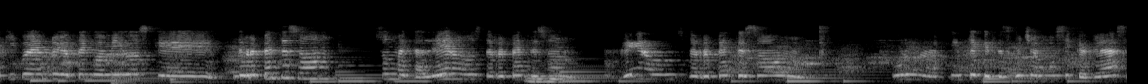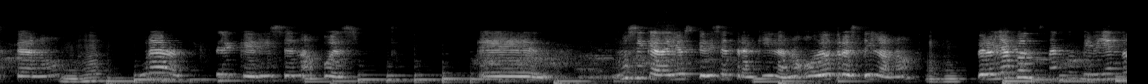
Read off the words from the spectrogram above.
aquí, por ejemplo, yo tengo amigos que de repente son, son metaleros, de repente son rockeros, de repente son pura gente que te escucha música clásica, ¿no? Ujú. Pura gente que dice, no, pues, eh, música de ellos que dicen tranquila, ¿no? O de otro estilo, ¿no? Pero ya cuando están conviviendo,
